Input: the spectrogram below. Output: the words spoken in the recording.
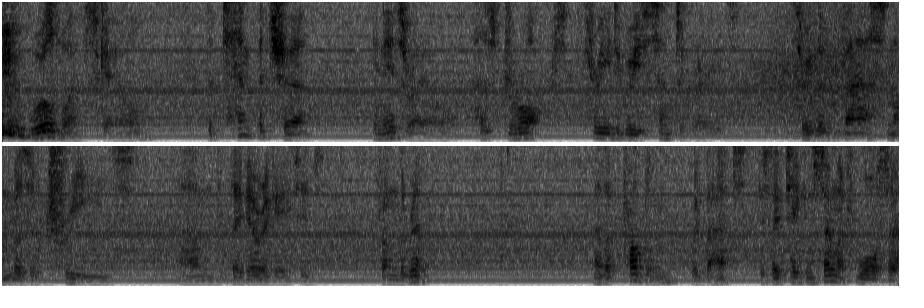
worldwide scale, the temperature in Israel has dropped three degrees centigrade through the vast numbers of trees um, that they've irrigated from the river. Now the problem with that is they've taken so much water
